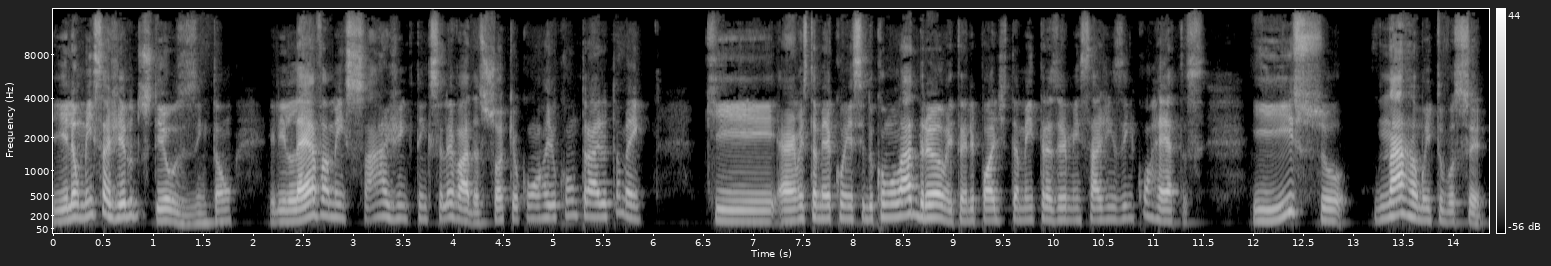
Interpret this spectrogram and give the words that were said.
e ele é um mensageiro dos deuses. Então ele leva a mensagem que tem que ser levada. Só que ocorre o contrário também, que Hermes também é conhecido como ladrão. Então ele pode também trazer mensagens incorretas. E isso narra muito você.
